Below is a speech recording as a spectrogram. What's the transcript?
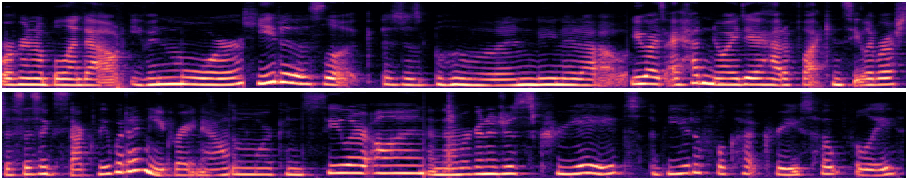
we're going to blend out even more. Key to this look is just blending it out. You guys, I had no idea I had a flat concealer brush. This is exactly what I need right now. Some more concealer on, and then we're going to just create a beautiful cut crease, hopefully.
